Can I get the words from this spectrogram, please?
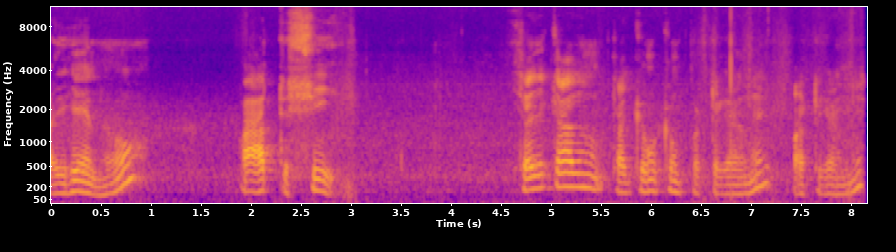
పదిహేను పార్ట్ సి. చలికాలం తగ్గుముఖం పట్టగానే పట్టగానే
